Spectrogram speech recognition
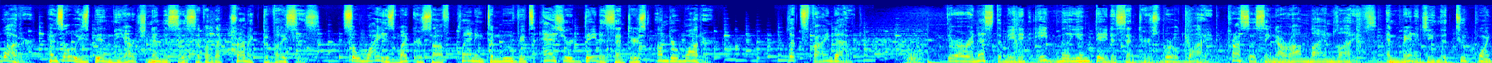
Water has always been the arch nemesis of electronic devices. So why is Microsoft planning to move its Azure data centers underwater? Let's find out. There are an estimated 8 million data centers worldwide, processing our online lives and managing the 2.5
